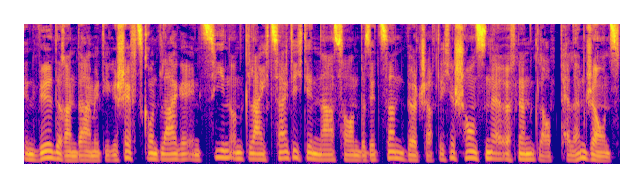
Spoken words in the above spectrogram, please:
den Wilderern damit die Geschäftsgrundlage entziehen und gleichzeitig den Nashornbesitzern wirtschaftliche Chancen eröffnen, glaubt Pelham Jones.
